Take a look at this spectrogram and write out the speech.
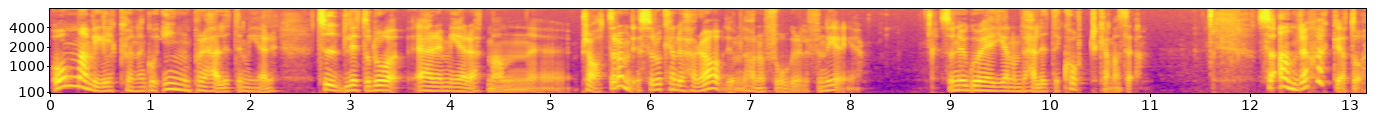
om man vill, kunna gå in på det här lite mer tydligt och då är det mer att man eh, pratar om det. Så då kan du höra av dig om du har några frågor eller funderingar. Så nu går jag igenom det här lite kort kan man säga. Så andra chakrat då,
